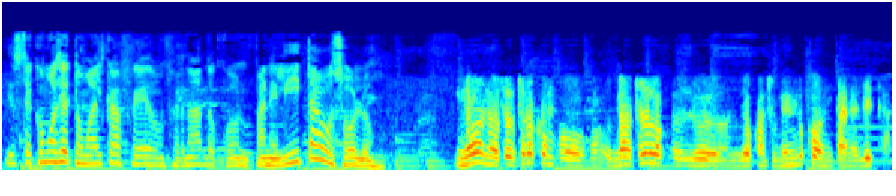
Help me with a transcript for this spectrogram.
¿Y usted cómo se toma el café, don Fernando? ¿Con panelita o solo? No, nosotros como nosotros lo, lo, lo consumimos con panelita.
